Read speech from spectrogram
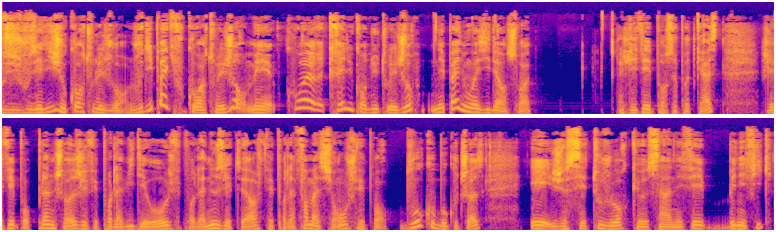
je vous ai dit je cours tous les jours. Je vous dis pas qu'il faut courir tous les jours mais courir créer du contenu tous les jours n'est pas une mauvaise idée en soi. Je l'ai fait pour ce podcast, je l'ai fait pour plein de choses, je l'ai fait pour de la vidéo, je l'ai fait pour de la newsletter, je l'ai fait pour de la formation, je l'ai fait pour beaucoup beaucoup de choses et je sais toujours que ça a un effet bénéfique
